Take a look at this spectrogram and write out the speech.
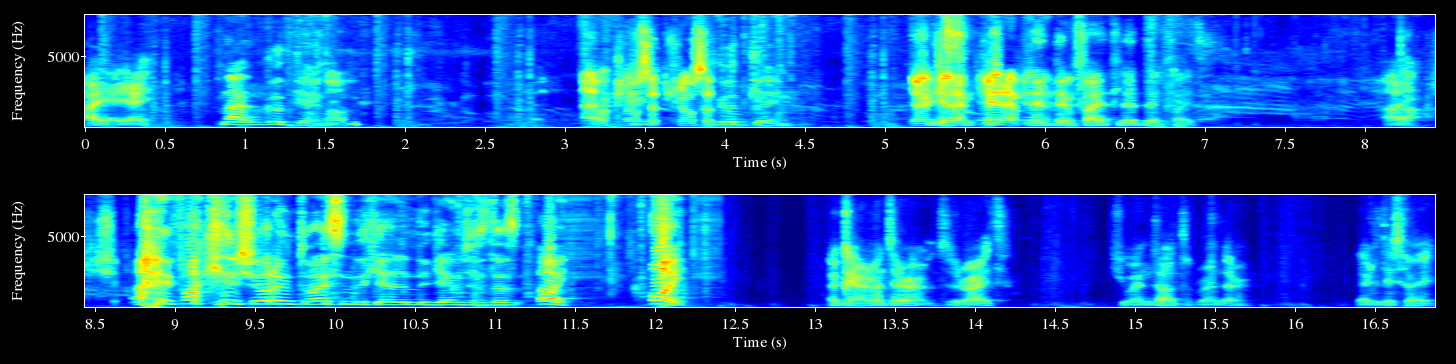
Ay, ay, ay. Nah, good game. No. Oh, close it, close it. Good game. Yeah, Yes, get him, get him. Let them fight, let them fight. Aye. Ah, shit. I fucking shot him twice in the head and the game just does. Oi! Oi! A guy on a terror to the right. He went out of render. Like this way.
